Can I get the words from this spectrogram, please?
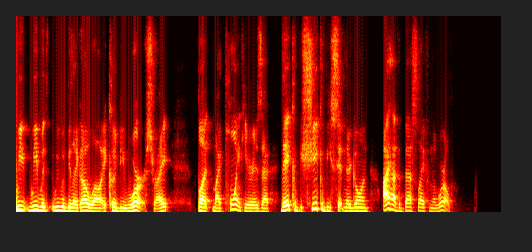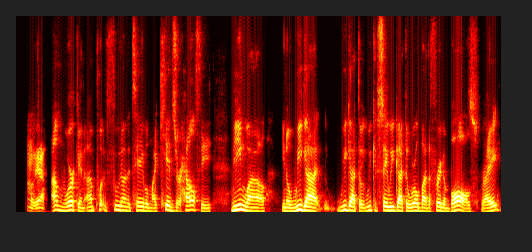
we we would we would be like oh well it could be worse right? But my point here is that they could be she could be sitting there going I have the best life in the world. Oh yeah. I'm working I'm putting food on the table my kids are healthy. Meanwhile you know, we got we got the we could say we got the world by the friggin' balls, right?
